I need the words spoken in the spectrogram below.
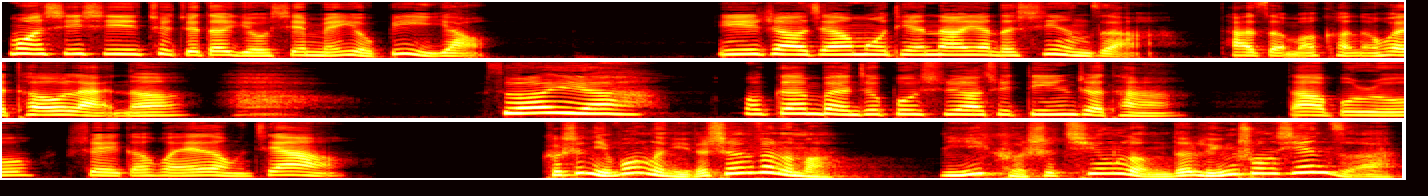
莫西西却觉得有些没有必要。依照江慕天那样的性子，他怎么可能会偷懒呢？所以啊，我根本就不需要去盯着他，倒不如睡个回笼觉。可是你忘了你的身份了吗？你可是清冷的凌霜仙子，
